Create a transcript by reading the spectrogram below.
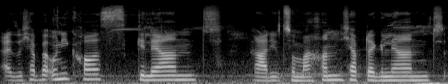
Also ich habe bei Unicross gelernt, Radio zu machen. Ich habe da gelernt,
